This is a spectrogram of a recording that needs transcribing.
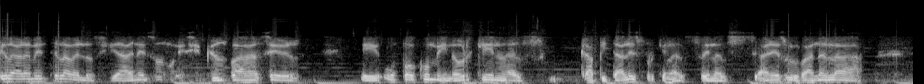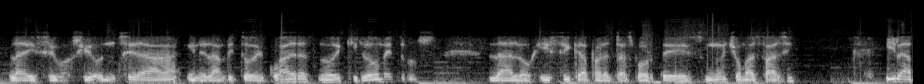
Claramente la velocidad en esos municipios va a ser eh, un poco menor que en las capitales, porque en las, en las áreas urbanas la, la distribución se da en el ámbito de cuadras, no de kilómetros la logística para el transporte es mucho más fácil y la,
